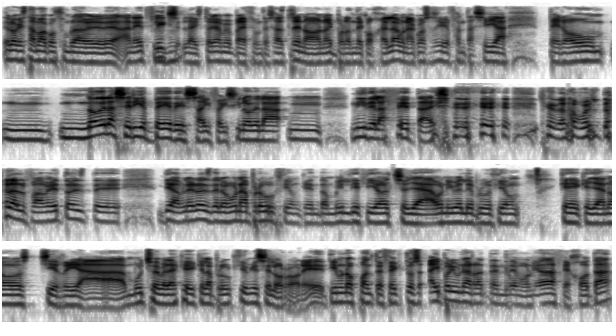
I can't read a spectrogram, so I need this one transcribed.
de lo que estamos acostumbrados a ver a Netflix. La historia me parece un desastre, no, no hay por dónde cogerla, una cosa así de fantasía, pero mm, no de la serie B de sci-fi, sino de la mm, ni de la Z, le da la vuelta al alfabeto este Diablero, desde luego una producción que en 2018 ya a un nivel de producción que, ya nos chirría mucho, de verdad es que, la producción es el horror, ¿eh? tiene unos cuantos efectos, hay por ahí una rata endemoniada CJ,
